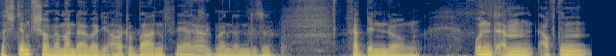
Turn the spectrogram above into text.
das stimmt schon, wenn man da über die Autobahnen fährt, Ja. sieht man dann diese Verbindung. Und ähm, auf dem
